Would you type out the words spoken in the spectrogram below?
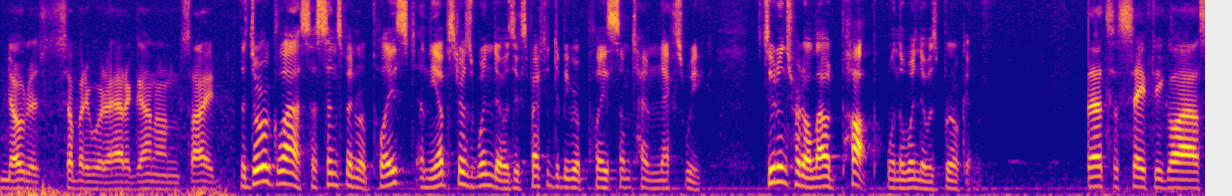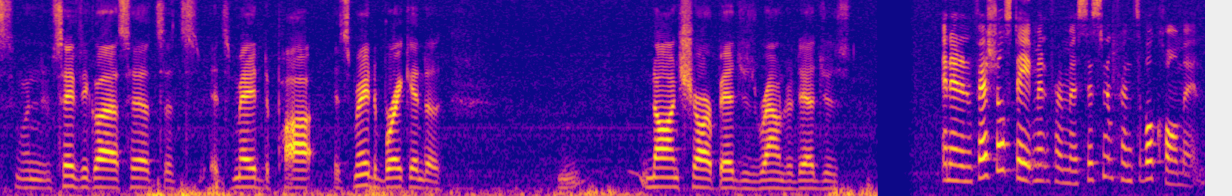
notice somebody would have had a gun on site. The door glass has since been replaced, and the upstairs window is expected to be replaced sometime next week. Students heard a loud pop when the window was broken. That's a safety glass. When safety glass hits, it's it's made to pop. It's made to break into non-sharp edges, rounded edges. In an official statement from Assistant Principal Coleman,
